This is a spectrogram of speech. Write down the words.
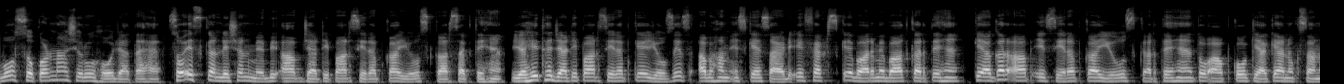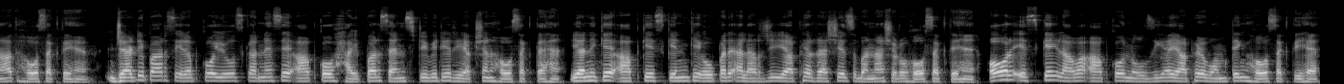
वो सुकड़ना शुरू हो जाता है। सो इस कंडीशन में भी आप जेटीपार सिरप का यूज़ कर सकते हैं। यही थे जेटीपार सिरप के यूजेस अब हम इसके साइड इफेक्ट्स के बारे में बात करते हैं कि अगर आप इस सिरप का यूज़ करते हैं तो आपको क्या क्या नुकसान हो सकते हैं? जेटिपार सिरप को यूज़ करने से आपको हाइपर सेंसिटिविटी रिएक्शन हो सकता है, यानी कि आपके स्किन के ऊपर एलर्जी या फिर रशेस बनना शुरू हो सकते हैं, और इसके अलावा आपको नोजिया या फिर वोमिटिंग हो सकती है,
